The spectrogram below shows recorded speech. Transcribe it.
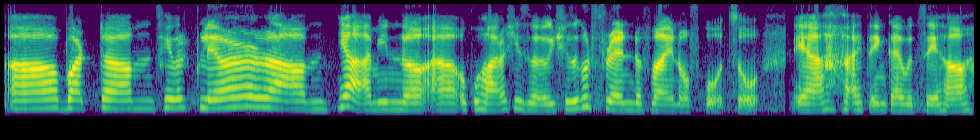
Uh, but um, favorite player, um, yeah, I mean, uh, uh, Okuhara. She's a she's a good friend of mine of course. so yeah, I think I would say her.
